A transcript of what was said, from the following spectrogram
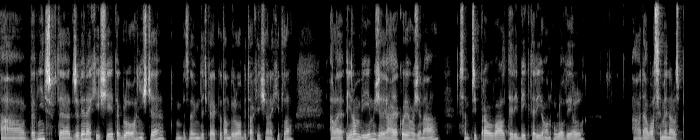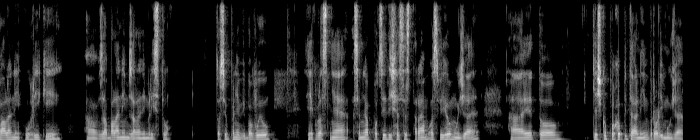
A vevnitř v té dřevěné chýši tak bylo ohniště, vůbec nevím teďka, jak to tam bylo, aby ta chýša nechytla, ale jenom vím, že já jako jeho žena jsem připravoval ty ryby, které on ulovil a dával jsem je na rozpálený uhlíky v zabaleným zeleným listu. To si úplně vybavuju, jak vlastně jsem měl pocit, že se starám o svého muže a je to těžko pochopitelný v roli muže.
